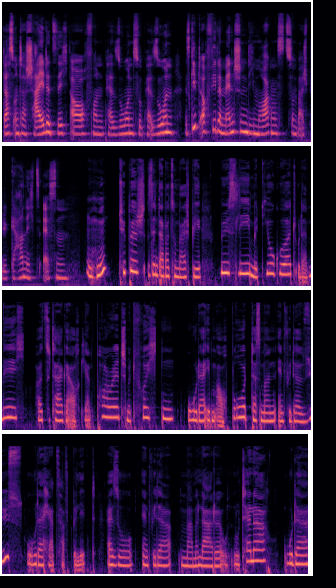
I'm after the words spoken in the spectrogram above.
Das unterscheidet sich auch von Person zu Person. Es gibt auch viele Menschen, die morgens zum Beispiel gar nichts essen. Mhm. Typisch sind aber zum Beispiel Müsli mit Joghurt oder Milch, heutzutage auch gern Porridge mit Früchten oder eben auch Brot, das man entweder süß oder herzhaft belegt. Also entweder Marmelade und Nutella oder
